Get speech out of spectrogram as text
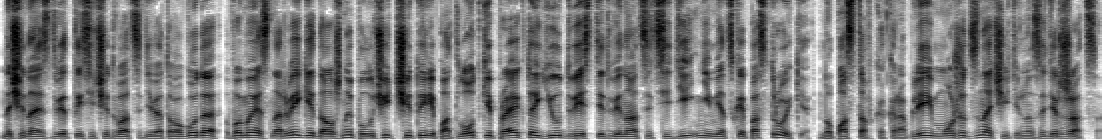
Начиная с 2029 года ВМС Норвегии должны получить 4 подлодки проекта Ю-212CD немецкой постройки, но поставка кораблей может значительно задержаться.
